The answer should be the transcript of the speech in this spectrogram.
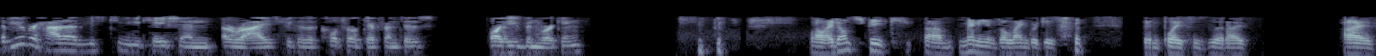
have you ever had a miscommunication arise because of cultural differences while you've been working? well, I don't speak um, many of the languages in places that I've I've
